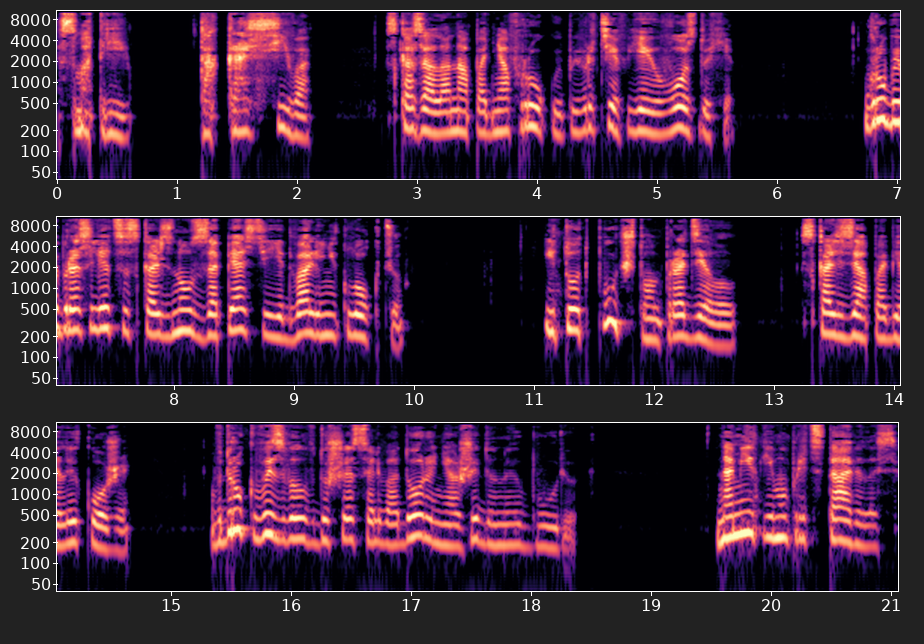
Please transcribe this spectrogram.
«Смотри, как красиво!» — сказала она, подняв руку и повертев ею в воздухе. Грубый браслет соскользнул с запястья едва ли не к локтю. И тот путь, что он проделал, скользя по белой коже, вдруг вызвал в душе Сальвадора неожиданную бурю. На миг ему представилось,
